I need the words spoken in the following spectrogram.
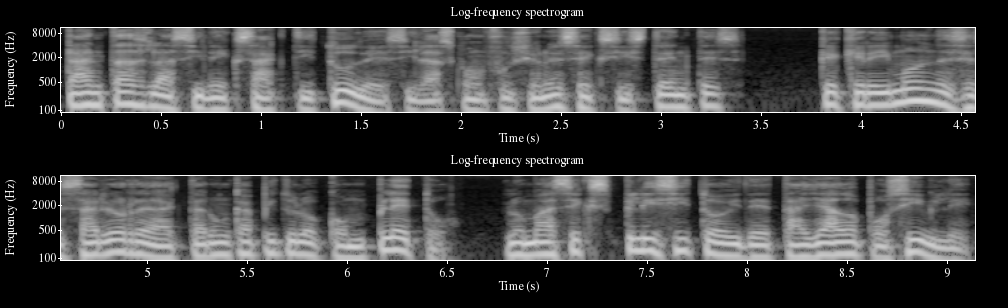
tantas las inexactitudes y las confusiones existentes, que creímos necesario redactar un capítulo completo, lo más explícito y detallado posible,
